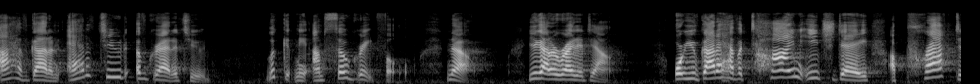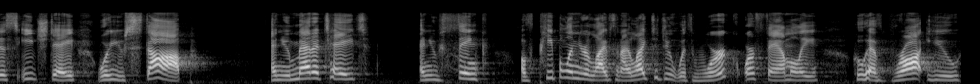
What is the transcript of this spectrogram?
I have got an attitude of gratitude. Look at me, I'm so grateful. No, you got to write it down. Or you've got to have a time each day, a practice each day where you stop and you meditate and you think of people in your lives, and I like to do it with work or family who have brought you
